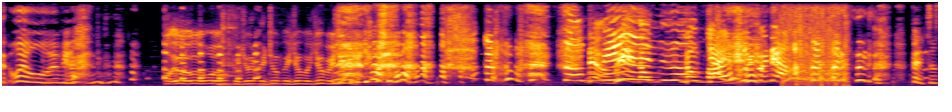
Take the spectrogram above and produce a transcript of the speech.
นอุ้ยอุ้ยพี่ดันโอ้ยโอ้ยโอ้ยไปช่วยไปช่วยไปช่วยไปช่วยไปช่วยเดี๋ยวพี่นมนมใหญ่ขึ้นปะเนี่ยเป็นจุด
